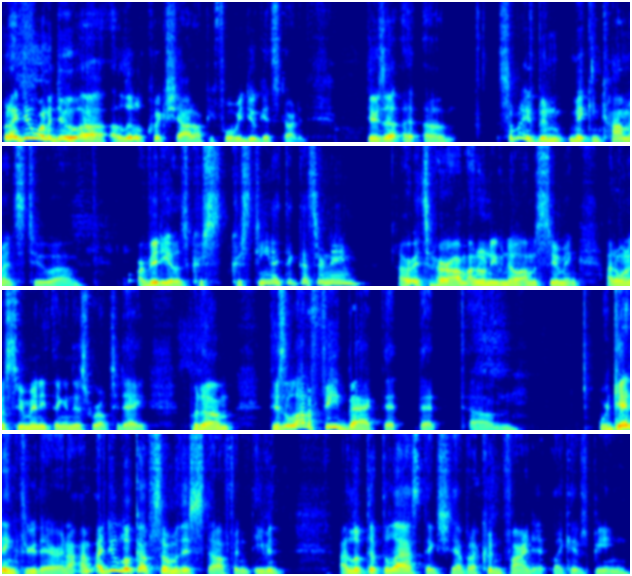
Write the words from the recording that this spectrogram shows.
but I do want to do a, a little quick shout out before we do get started. There's a, a, a somebody's been making comments to um, our videos. Chris, Christine, I think that's her name. Or it's her. I'm, I don't even know. I'm assuming. I don't want to assume anything in this world today. But um, there's a lot of feedback that that um, we're getting through there, and I, I do look up some of this stuff, and even I looked up the last thing she had, but I couldn't find it. Like it was being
